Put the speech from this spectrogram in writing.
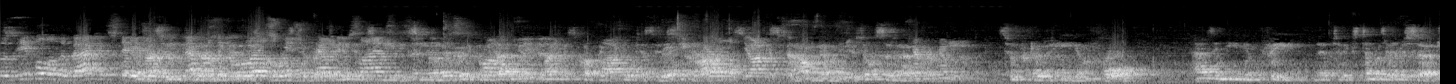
So the people on the back of stage are members of the Royal Swedish Academy of Sciences, and this is probably the uh, Lucy Carl Jakobsen, which is also known superfluid helium-4, has in helium-3 led to extensive research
